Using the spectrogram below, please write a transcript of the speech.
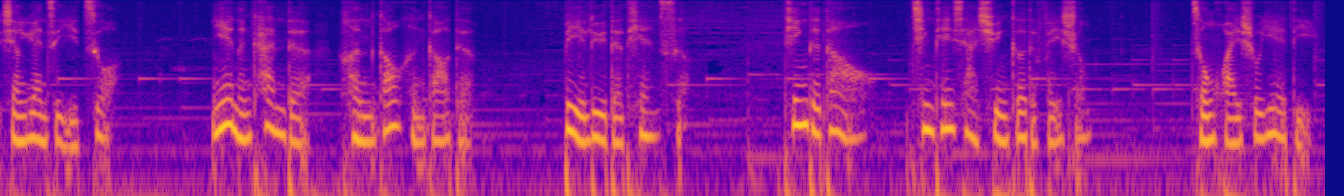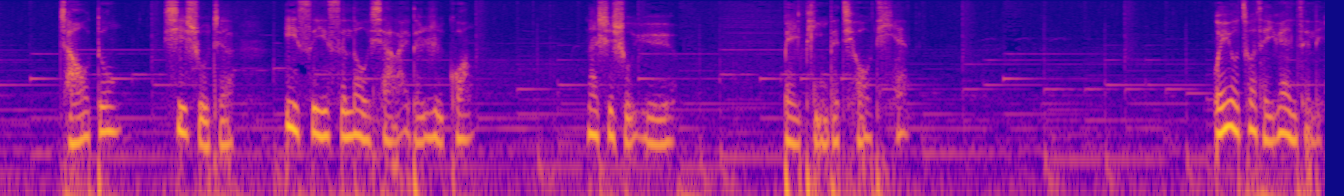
向院子一坐，你也能看得很高很高的碧绿的天色，听得到青天下驯鸽的飞声，从槐树叶底朝东细数着一丝一丝漏下来的日光，那是属于北平的秋天。”唯有坐在院子里，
